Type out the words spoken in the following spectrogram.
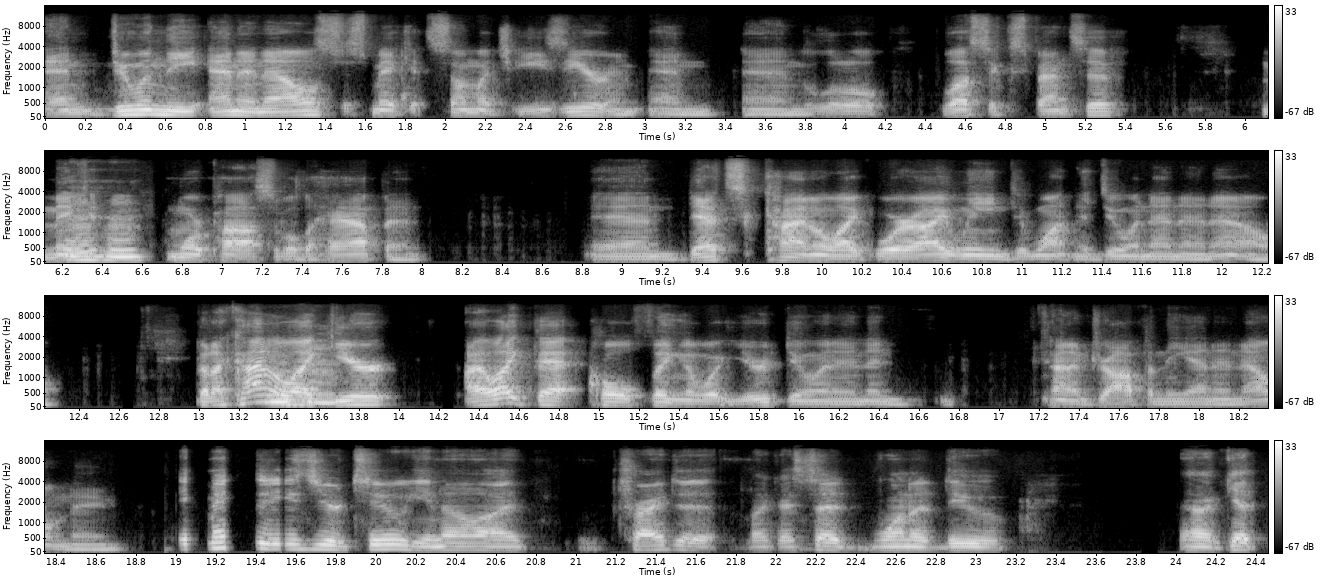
And doing the nnls just make it so much easier and and and a little less expensive make it Mhm. more possible to happen and that's kind of like where i lean to wanting to do an nnl but i kind of like Mhm. your i like that whole thing of what you're doing and then kind of dropping the nnl name It makes it easier too. You know, I tried to, like I said, want to do uh, get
